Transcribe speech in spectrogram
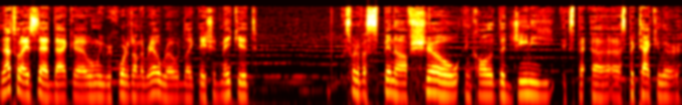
that's what I said back uh, when we recorded on the railroad. Like they should make it sort of a spin-off show and call it the Genie Expe- uh, Spectacular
